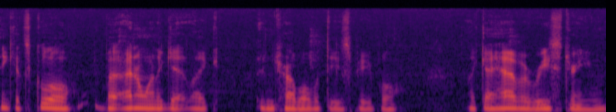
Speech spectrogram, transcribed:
Think it's cool, but I don't want to get like in trouble with these people. Like I have a restream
